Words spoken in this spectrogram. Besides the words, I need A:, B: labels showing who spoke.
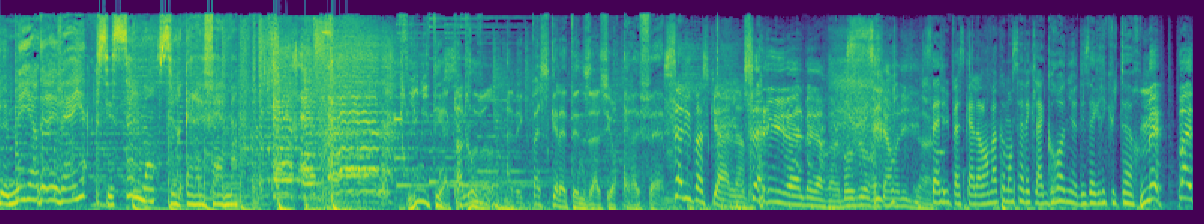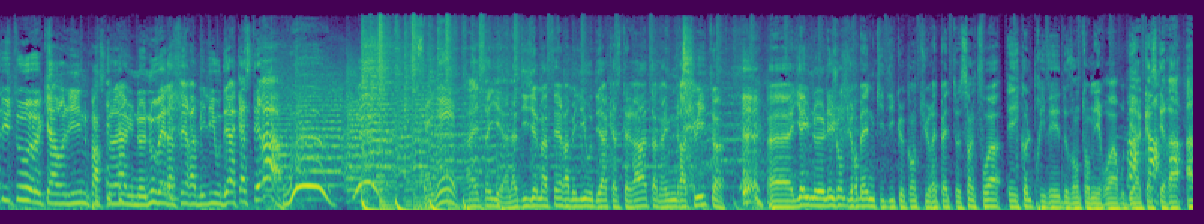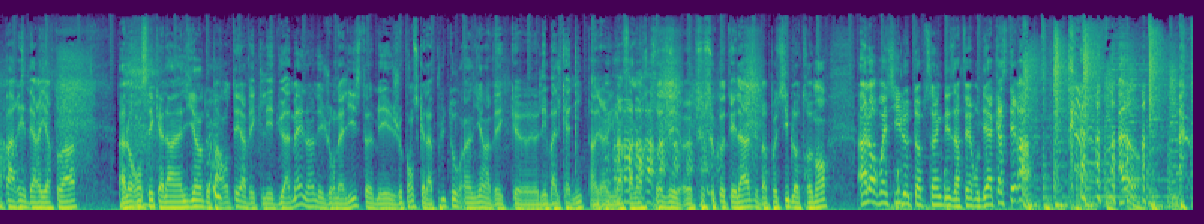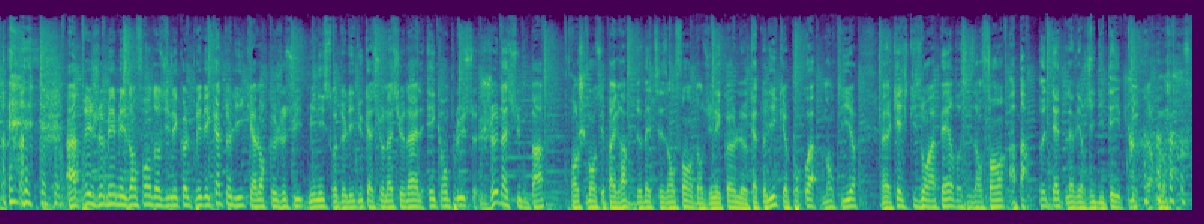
A: Le meilleur des réveils, c'est seulement sur RFM. RFM
B: Limité à 80 avec Pascal Atenza sur RFM.
C: Salut Pascal
D: Salut Albert, bonjour Caroline.
E: Salut Pascal. Alors on va commencer avec la grogne des agriculteurs.
D: Mais pas du tout euh, Caroline, parce que là, une nouvelle affaire Amélie Oudéa Castera.
E: Ça
D: Ah, ça y est, à la dixième affaire Amélie Oudéa Castera, t'en as une gratuite. Euh, Il y a une légende urbaine qui dit que quand tu répètes cinq fois école privée devant ton miroir, Oudéa Castera apparaît derrière toi. Alors on sait qu'elle a un lien de parenté avec les Duhamel, hein, les journalistes, mais je pense qu'elle a plutôt un lien avec euh, les Balkany. Alors, Il va falloir creuser euh, tout ce côté-là, c'est pas possible autrement. Alors voici le top 5 des affaires Oudéa Castera. Alors, après, je mets mes enfants dans une école privée catholique alors que je suis ministre de l'Éducation nationale et qu'en plus, je n'assume pas. Franchement, c'est pas grave de mettre ses enfants dans une école catholique. Pourquoi mentir? Euh, Qu'est-ce qu'ils ont à perdre, ces enfants, à part peut-être la virginité?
